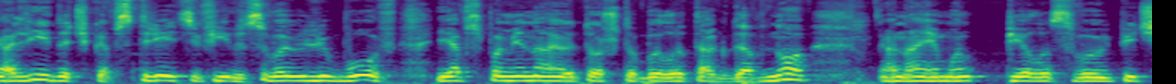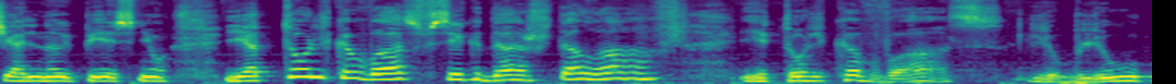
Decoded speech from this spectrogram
А Лидочка, встретив свою любовь, я вспоминаю то, что было так давно, она ему пела свою печальную песню «Я только вас всегда ждала, и только вас люблю».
